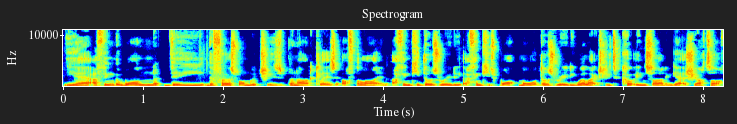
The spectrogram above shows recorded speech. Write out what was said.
Yeah, I think the one, the the first one, which is Bernard clears it off the line. I think he does really. I think it's Watmore does really well actually to cut inside and get a shot off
